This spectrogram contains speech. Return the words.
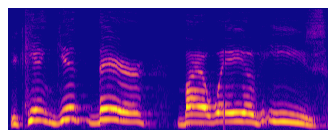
You can't get there by a way of ease.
